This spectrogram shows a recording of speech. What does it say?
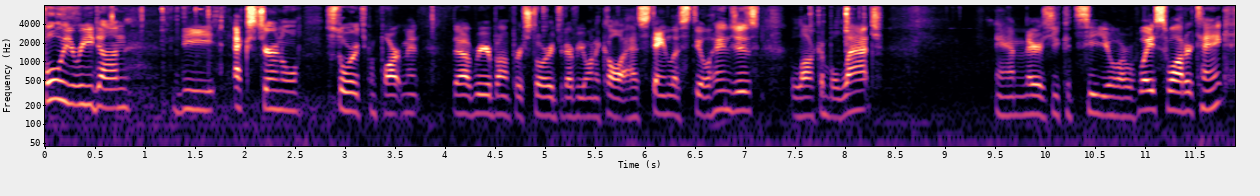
fully redone the external storage compartment, the rear bumper storage, whatever you want to call it. it has stainless steel hinges, lockable latch, and there's you could see your wastewater tank,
